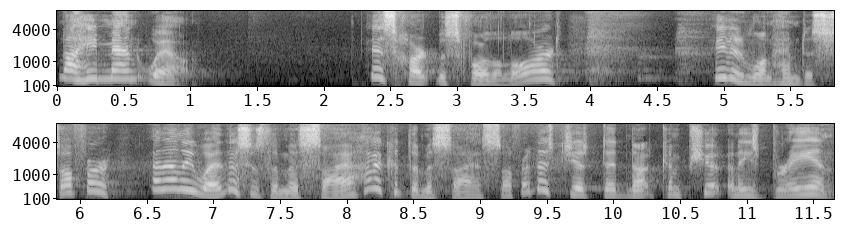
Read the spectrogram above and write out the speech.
Now, he meant well. His heart was for the Lord. He didn't want him to suffer. And anyway, this is the Messiah. How could the Messiah suffer? This just did not compute in his brain.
